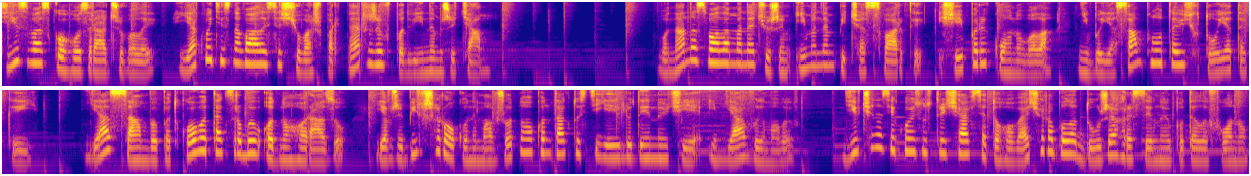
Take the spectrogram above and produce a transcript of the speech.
Ті з вас, кого зраджували, як ви дізнавалися, що ваш партнер жив подвійним життям? Вона назвала мене чужим іменем під час сварки і ще й переконувала, ніби я сам плутаюсь, хто я такий. Я сам випадково так зробив одного разу. Я вже більше року не мав жодного контакту з тією людиною, чиє ім'я вимовив. Дівчина, з якою зустрічався того вечора, була дуже агресивною по телефону.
